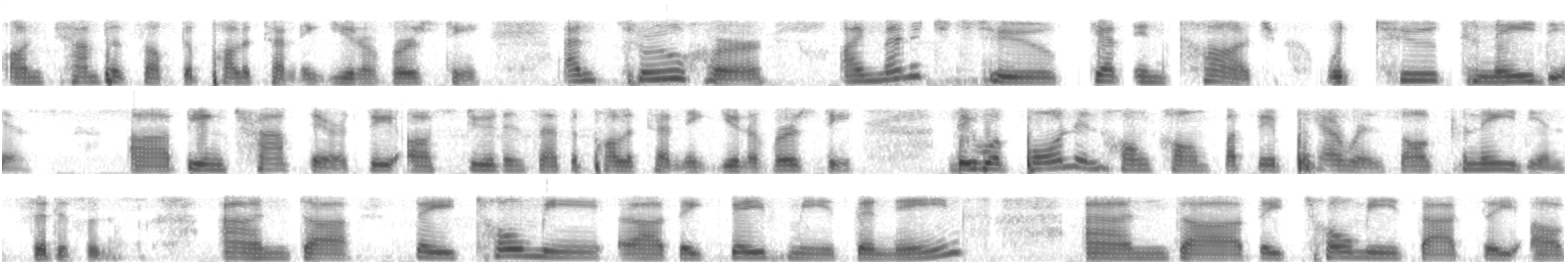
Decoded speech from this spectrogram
on campus of the Polytechnic University. And through her, I managed to get in touch with two Canadians uh, being trapped there. They are students at the Polytechnic University. They were born in Hong Kong, but their parents are Canadian citizens. And uh, they told me, uh, they gave me their names, and uh, they told me that they are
